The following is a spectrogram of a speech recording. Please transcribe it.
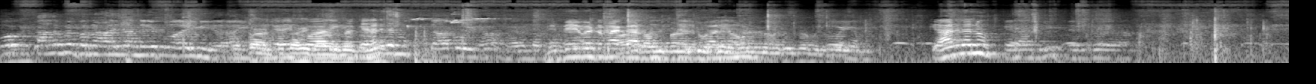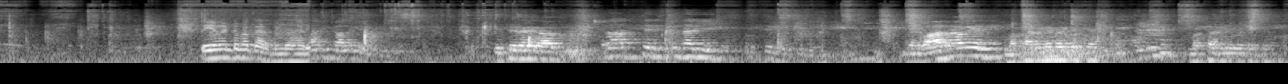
ਉਹ ਕੱਲ ਮੈਂ ਬਰਨਾਲੇ ਜਾਂਦੇ ਨੇ ਪਵਾਈ ਨਹੀਂ ਯਾਰ ਆਈ ਇੱਕ ਵਾਰੀ ਮੈਂ ਕਿਹਾ ਨਹੀਂ ਤੈਨੂੰ? ਚੱਲ ਕੋਈ ਨਾ ਵੀ ਪੇਮੈਂਟ ਮੈਂ ਕਰ ਦੂੰ ਤੇਲ ਵਾਲੀ ਹੁਣ ਕਿਹਾ ਨਹੀਂ ਤੈਨੂੰ? ਪੇਮੈਂਟ ਮੈਂ ਕਰ ਦਿੰਦਾ ਹਰੀ। ਕਿੱਥੇ ਰਹੇ ਰਾਤ ਰਾਤ ਤੇ ਰਿਸ਼ਤੇਦਾਰੀ ਹੈ ਦਰਬਾਰ ਨਾ ਹੋਵੇ ਮੱਥਾ ਮੇਰੇ ਕੋਲ ਮੱਥਾ ਮੇਰੇ ਕੋਲ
